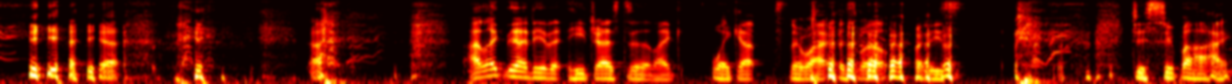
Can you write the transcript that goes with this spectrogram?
yeah, yeah. Uh, I like the idea that he tries to like wake up Snow White as well when he's just super high.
